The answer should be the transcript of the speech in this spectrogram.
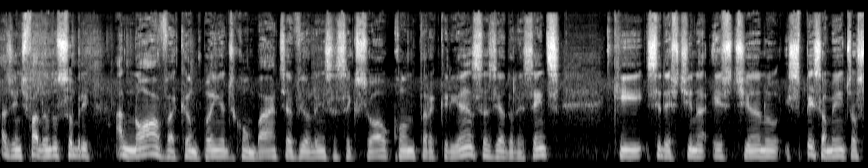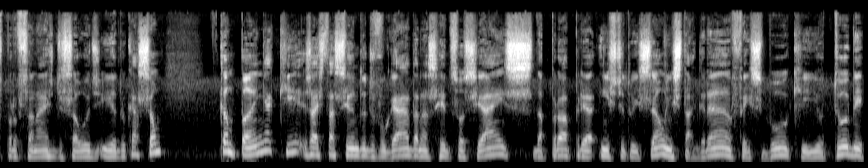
a gente falando sobre a nova campanha de combate à violência sexual contra crianças e adolescentes, que se destina este ano especialmente aos profissionais de saúde e educação. Campanha que já está sendo divulgada nas redes sociais da própria instituição, Instagram, Facebook, YouTube,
